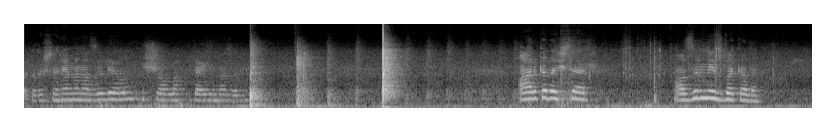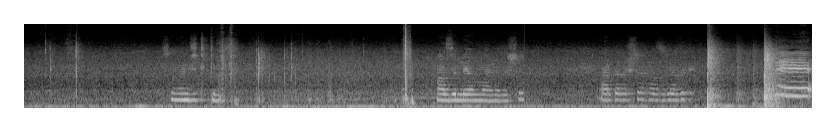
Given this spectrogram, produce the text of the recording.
Arkadaşlar hemen hazırlayalım. İnşallah bir daha girmez. Arkadaşlar hazır mıyız bakalım? Sonuncu tikimiz. Hazırlayalım arkadaşlar. Arkadaşlar hazırladık. Ve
